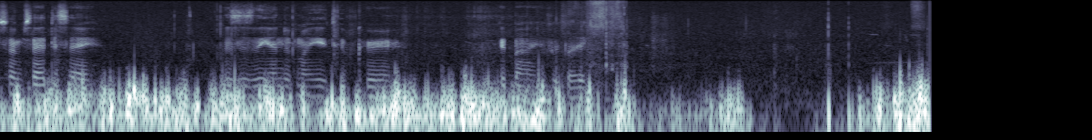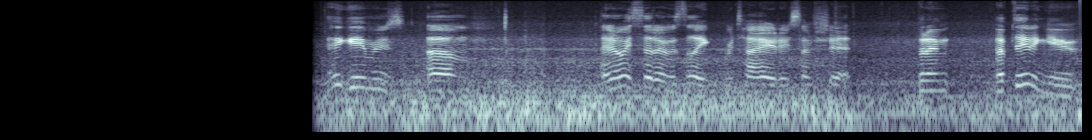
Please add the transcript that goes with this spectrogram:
So I'm sad to say, this is the end of my YouTube career. Goodbye, everybody. Hey gamers, um, I know I said I was like retired or some shit, but I'm updating you,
